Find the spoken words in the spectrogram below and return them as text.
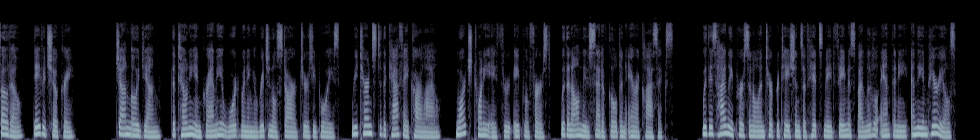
Photo David Shoukry. John Lloyd Young, the Tony and Grammy Award winning original star of Jersey Boys, returns to the Cafe Carlyle, March 28 through April 1, with an all new set of Golden Era classics. With his highly personal interpretations of hits made famous by Little Anthony and the Imperials,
